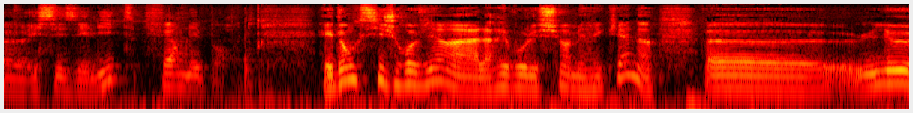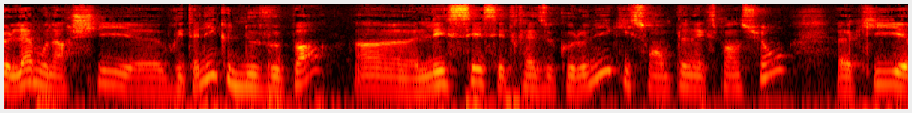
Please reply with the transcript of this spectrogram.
euh, et ses élites ferment les portes. Et donc, si je reviens à la Révolution américaine, euh, le, la monarchie euh, britannique ne veut pas hein, laisser ces 13 colonies qui sont en pleine expansion, euh, qui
